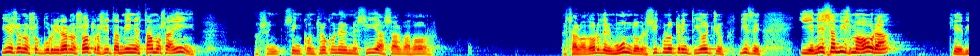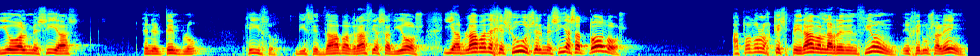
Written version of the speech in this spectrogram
Y eso nos ocurrirá a nosotros y también estamos ahí. Se encontró con el Mesías Salvador, el Salvador del mundo, versículo 38, dice, y en esa misma hora que vio al Mesías en el templo, ¿qué hizo? Dice, daba gracias a Dios y hablaba de Jesús, el Mesías, a todos, a todos los que esperaban la redención en Jerusalén.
